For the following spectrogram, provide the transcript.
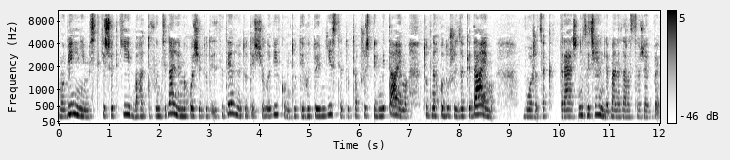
мобільні, ми всі такі швидкі, багатофункціональні. Ми хочемо тут із дитиною, тут із чоловіком, тут і готуємо їсти, тут там щось підмітаємо, тут на ходу щось закидаємо. Боже, це треш. Ну, звичайно, для мене зараз це вже якби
